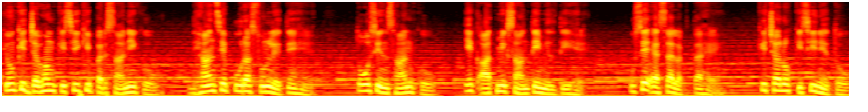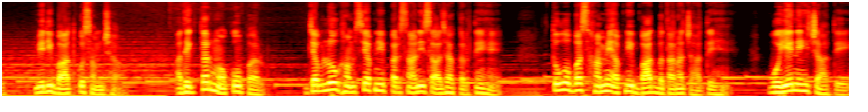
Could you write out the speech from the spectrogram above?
क्योंकि जब हम किसी की परेशानी को ध्यान से पूरा सुन लेते हैं तो उस इंसान को एक आत्मिक शांति मिलती है। उसे ऐसा लगता है कि चलो किसी ने तो मेरी बात को समझा। अधिकतर मौक़ों पर जब लोग हमसे अपनी परेशानी साझा करते हैं तो वो बस हमें अपनी बात बताना चाहते हैं। वो ये नहीं चाहते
